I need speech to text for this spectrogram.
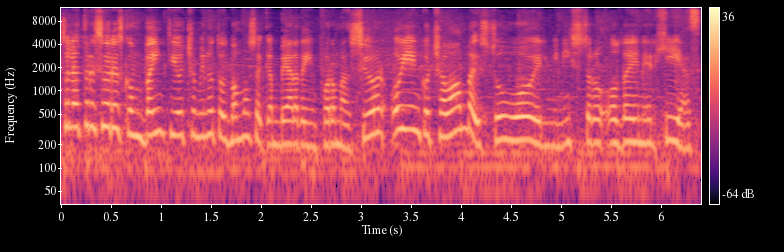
Son las 13 horas con 28 minutos, vamos a cambiar de información. Hoy en Cochabamba estuvo el ministro de Energías.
